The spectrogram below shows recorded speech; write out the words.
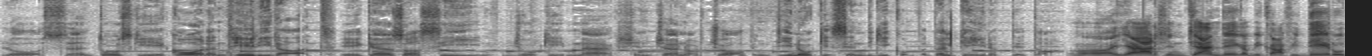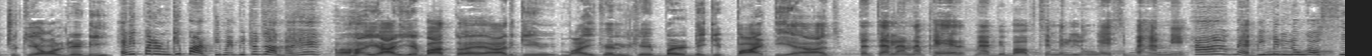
लॉस सैंतोस की एक और अंधेरी रात एक ऐसा सीन जो कि मैक शिनचैन और चॉप इन तीनों की ज़िंदगी को बदल के ही रख देता हाँ यार शिनचैन देख अभी काफ़ी देर हो चुकी है ऑलरेडी अरे पर उनकी पार्टी में भी तो जाना है। हाँ यार ये बात तो है यार कि माइकल के बर्थडे की पार्टी है आज। तो चला ना फिर मैं भी बॉब से मिल लूँगा इसी बहाने। हाँ मैं भी मिल लूँगा उससे।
